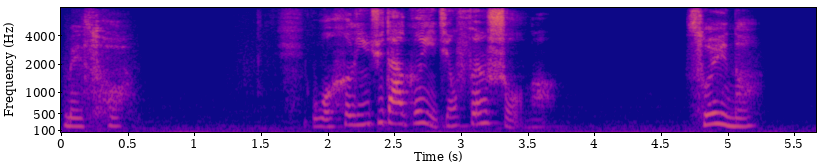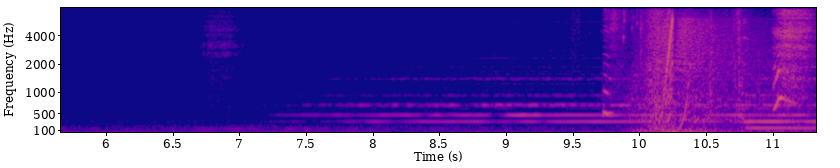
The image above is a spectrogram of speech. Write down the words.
没错。我和邻居大哥已经分手了。所以呢？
